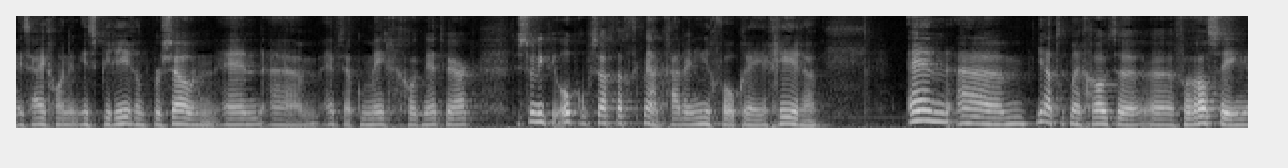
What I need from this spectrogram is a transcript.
is hij gewoon een inspirerend persoon en um, heeft ook een mega groot netwerk. Dus toen ik die oproep zag, dacht ik, nou, ik ga er in ieder geval op reageren. En ja, tot mijn grote uh, verrassing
